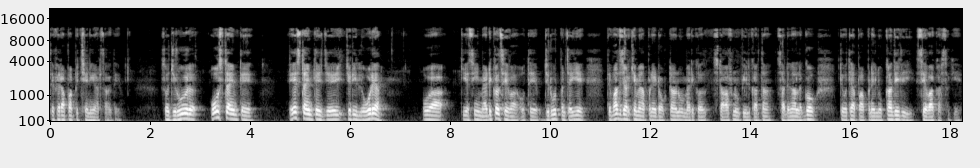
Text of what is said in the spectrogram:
ਤੇ ਫਿਰ ਆਪਾਂ ਪਿੱਛੇ ਨਹੀਂ ਹਟ ਸਕਦੇ। ਸੋ ਜਰੂਰ ਉਸ ਟਾਈਮ ਤੇ, ਇਸ ਟਾਈਮ ਤੇ ਜੇ ਜਿਹੜੀ ਲੋੜ ਆ, ਉਹ ਆ ਕਿ ਅਸੀਂ ਮੈਡੀਕਲ ਸੇਵਾ ਉੱਥੇ ਜਰੂਰ ਪਹੁੰਚਾਈਏ ਤੇ ਵੱਧ ਚੜ ਕੇ ਮੈਂ ਆਪਣੇ ਡਾਕਟਰਾਂ ਨੂੰ, ਮੈਡੀਕਲ ਸਟਾਫ ਨੂੰ ਅਪੀਲ ਕਰਦਾ, ਸਾਡੇ ਨਾਲ ਲੱਗੋ ਤੇ ਉੱਥੇ ਆਪਾਂ ਆਪਣੇ ਲੋਕਾਂ ਦੀ ਲਈ ਸੇਵਾ ਕਰ ਸਕੀਏ।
